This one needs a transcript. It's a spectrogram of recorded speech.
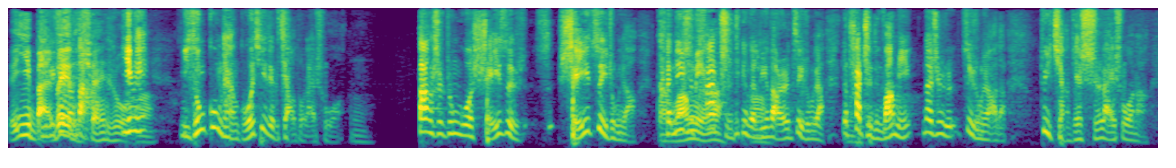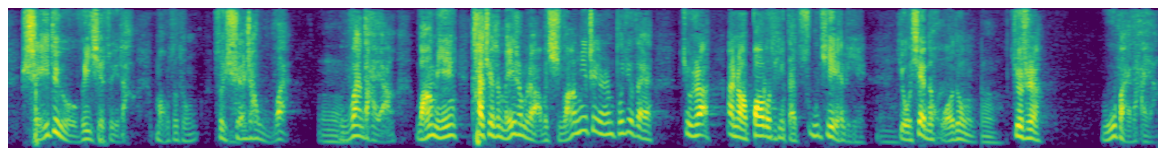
有一百倍的悬殊。因为你从共产国际这个角度来说，嗯。当时中国谁最谁最重要？肯定是他指定的领导人最重要。就他指定王明，那是最重要的。对蒋介石来说呢，谁对我威胁最大？毛泽东，所以悬赏五万，五万大洋。王明他觉得没什么了不起。王明这个人不就在就是按照包罗厅在租界里有限的活动，就是五百大洋。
